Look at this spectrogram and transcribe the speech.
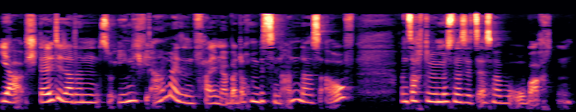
ja, stellte da dann so ähnlich wie Ameisenfallen, aber doch ein bisschen anders auf und sagte, wir müssen das jetzt erstmal beobachten.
